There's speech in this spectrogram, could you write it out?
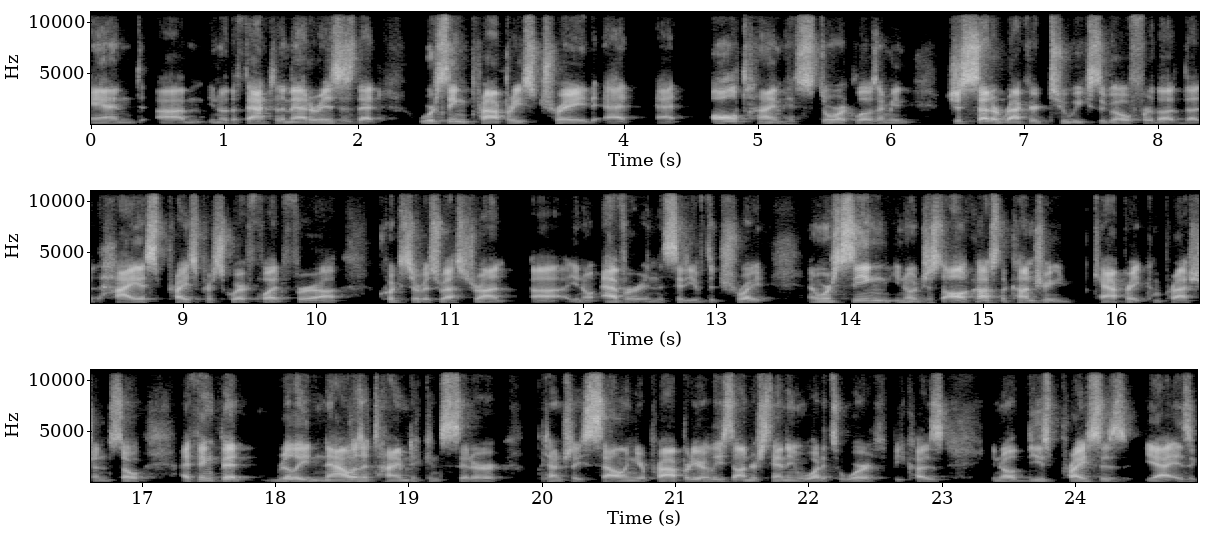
And um, you know, the fact of the matter is, is that we're seeing properties trade at at all-time historic lows. I mean, just set a record two weeks ago for the the highest price per square foot for a quick service restaurant, uh, you know, ever in the city of Detroit. And we're seeing, you know, just all across the country cap rate compression. So I think that really now is a time to consider potentially selling your property or at least understanding what it's worth because you know these prices yeah is,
